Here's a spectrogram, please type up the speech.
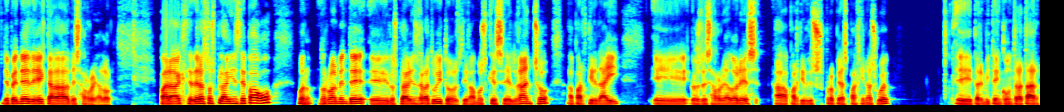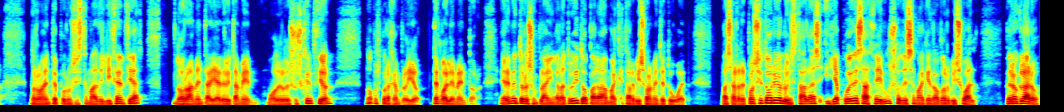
depende de cada desarrollador. Para acceder a estos plugins de pago, bueno, normalmente eh, los plugins gratuitos, digamos que es el gancho, a partir de ahí eh, los desarrolladores, a partir de sus propias páginas web, eh, permiten contratar normalmente por un sistema de licencias, normalmente a día de hoy también modelo de suscripción, ¿no? Pues por ejemplo, yo tengo Elementor. Elementor es un plugin gratuito para maquetar visualmente tu web. Vas al repositorio, lo instalas y ya puedes hacer uso de ese maquetador visual. Pero claro,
